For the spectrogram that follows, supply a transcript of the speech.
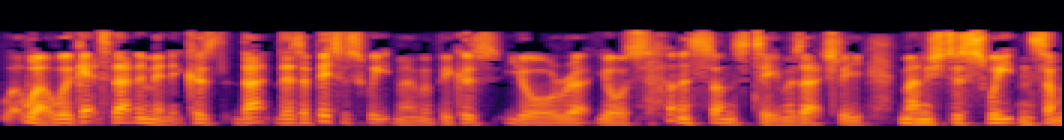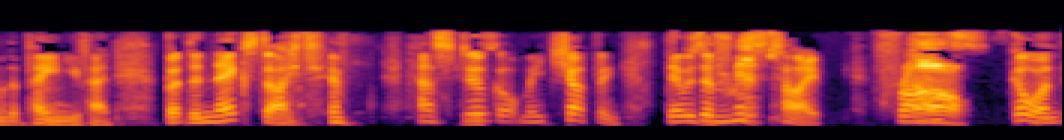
Well, we'll get to that in a minute because that there's a bittersweet moment because your uh, your son's team has actually managed to sweeten some of the pain you've had. But the next item has still got me chuckling. There was a mistype. France. Oh Go on.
